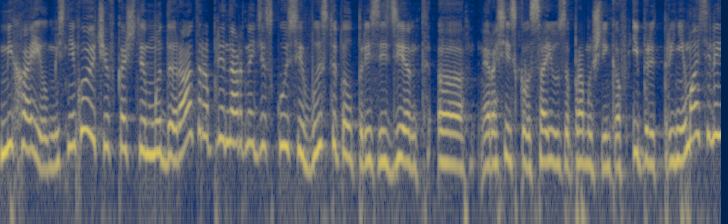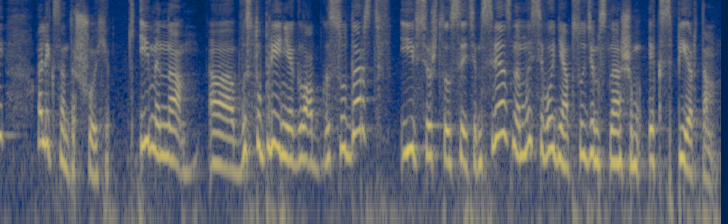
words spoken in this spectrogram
Михаил Мясникович. И в качестве модератора пленарной дискуссии выступил президент Российского союза промышленников и предпринимателей Александр Шохин. Именно выступление глав государств и все, что с этим связано, мы сегодня обсудим с нашим экспертом.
